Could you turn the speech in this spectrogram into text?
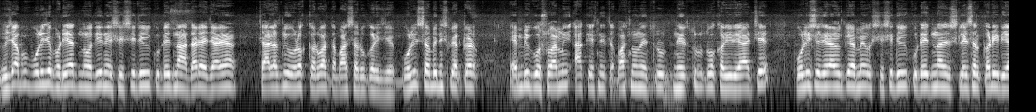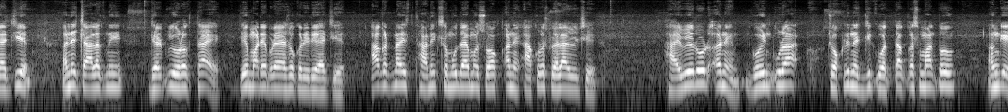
વિજાપુર પોલીસે ફરિયાદ નોંધીને સીસીટીવી ફૂટેજના આધારે અજાણ્યા ચાલકની ઓળખ કરવા તપાસ શરૂ કરી છે. Police sub inspector M B Goswami આ કેસની તપાસનું નેતૃ- નેતૃત્વ કરી રહ્યા છે. પોલીસે જણાવ્યું કે અમે સીસીટીવી ફૂટેજના વિશ્લેષણ કરી રહ્યા છીએ અને ચાલકની ઝડપી ઓળખ થાય તે માટે પ્રયાસો કરી રહ્યા છીએ. આ ઘટનાએ સ્થાનિક સમુદાયમાં શોક અને આક્રોશ ફેલાવ્યો છે. હાઈવે રોડ અને ગોવિંદપુરા ચોકડી નજીક વધતા અકસ્માતો અંગે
